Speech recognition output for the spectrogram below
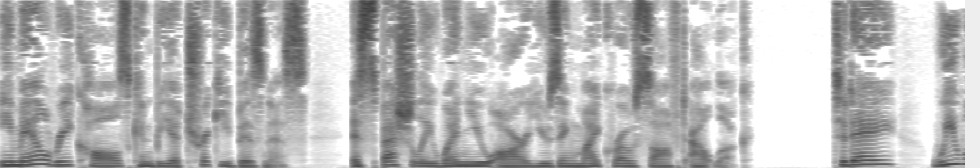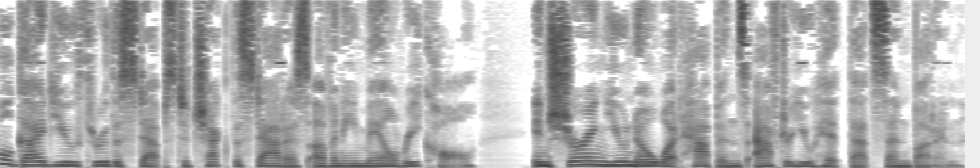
Email recalls can be a tricky business, especially when you are using Microsoft Outlook. Today, we will guide you through the steps to check the status of an email recall, ensuring you know what happens after you hit that send button.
